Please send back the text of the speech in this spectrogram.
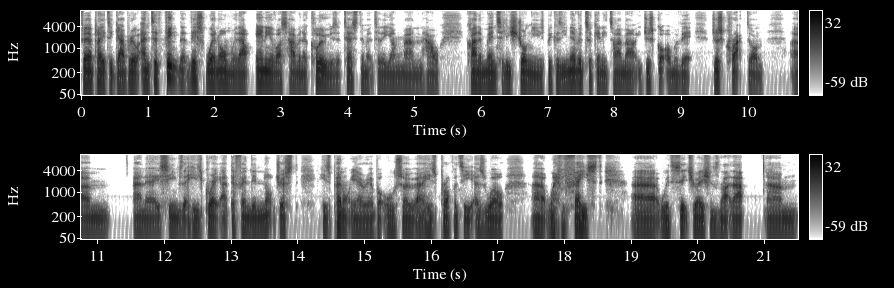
fair play to Gabriel. And to think that this went on without any of us having a clue is a testament to the young man and how kind of mentally strong he is because he never took any time out. He just got on with it, just cracked on. Um, and uh, it seems that he's great at defending not just his penalty area but also uh, his property as well uh, when faced uh, with situations like that. Um,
